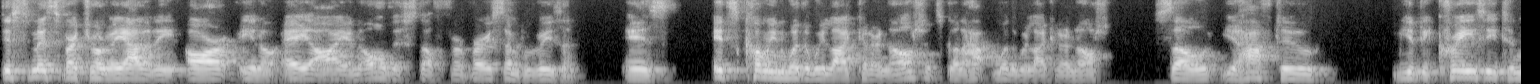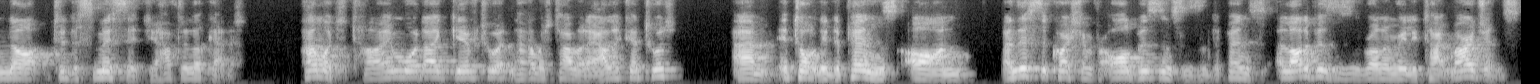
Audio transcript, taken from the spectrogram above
dismiss virtual reality or you know AI and all this stuff for a very simple reason is it's coming whether we like it or not. It's going to happen whether we like it or not. So you have to you'd be crazy to not to dismiss it. You have to look at it. How much time would I give to it and how much time would I allocate to it? Um, it totally depends on, and this is the question for all businesses. It depends. A lot of businesses run on really tight margins.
